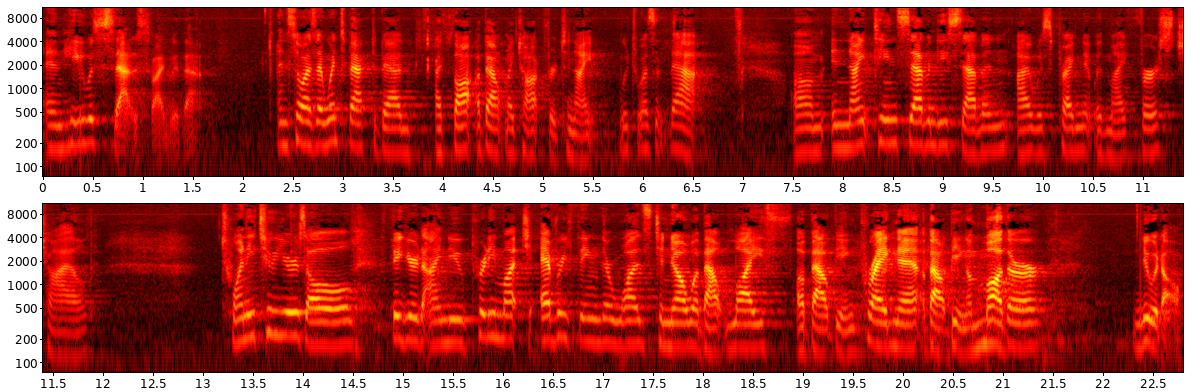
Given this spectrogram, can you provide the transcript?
And he was satisfied with that. And so as I went back to bed, I thought about my talk for tonight, which wasn't that. Um, in 1977, I was pregnant with my first child. 22 years old, figured I knew pretty much everything there was to know about life, about being pregnant, about being a mother, knew it all.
